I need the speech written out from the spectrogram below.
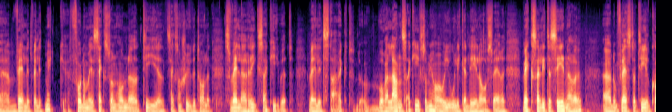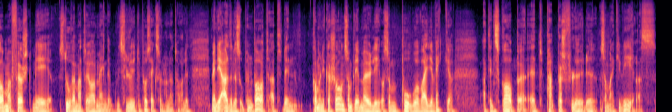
eh, väldigt, väldigt mycket. Från och med 1610-1620-talet sväller Riksarkivet väldigt starkt. Våra landsarkiv som vi har i olika delar av Sverige växer lite senare. Eh, de flesta tillkommer först med stora materialmängder i slutet på 1600-talet. Men det är alldeles uppenbart att den kommunikation som blir möjlig och som pågår varje vecka att den skapar ett pappersflöde som arkiveras.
